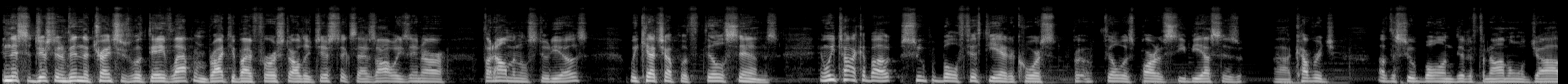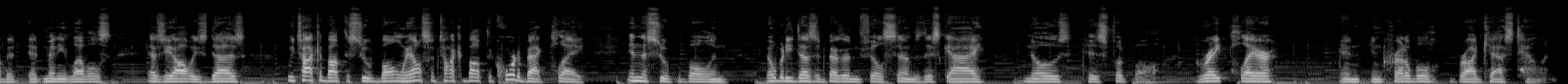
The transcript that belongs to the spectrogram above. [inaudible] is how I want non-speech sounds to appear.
In this edition of In the Trenches with Dave Lapham, brought to you by First Star Logistics, as always in our phenomenal studios, we catch up with Phil Simms and we talk about Super Bowl 58. Of course, Phil was part of CBS's uh, coverage of the Super Bowl and did a phenomenal job at, at many levels, as he always does. We talk about the Super Bowl and we also talk about the quarterback play in the Super Bowl. And nobody does it better than Phil Simms. This guy knows his football. Great player and incredible broadcast talent.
